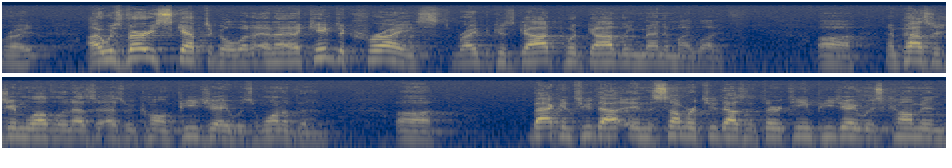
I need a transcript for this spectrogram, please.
right? I was very skeptical, and I came to Christ, right, because God put godly men in my life. Uh, and Pastor Jim Loveland, as, as we call him, PJ, was one of them. Uh, back in, 2000, in the summer 2013, PJ was coming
